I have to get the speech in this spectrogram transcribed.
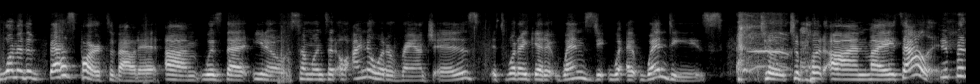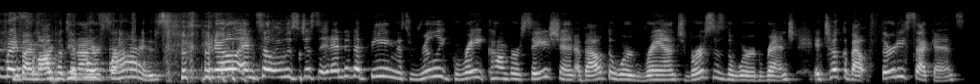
one of the best parts about it um, was that you know someone said, "Oh, I know what a ranch is. It's what I get at Wednesday at Wendy's to, to put on my salad. Dip in my, my mom puts it on her fries. you know, and so it was just it ended up being this really great conversation about the word ranch versus the word wrench. It took about thirty seconds,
